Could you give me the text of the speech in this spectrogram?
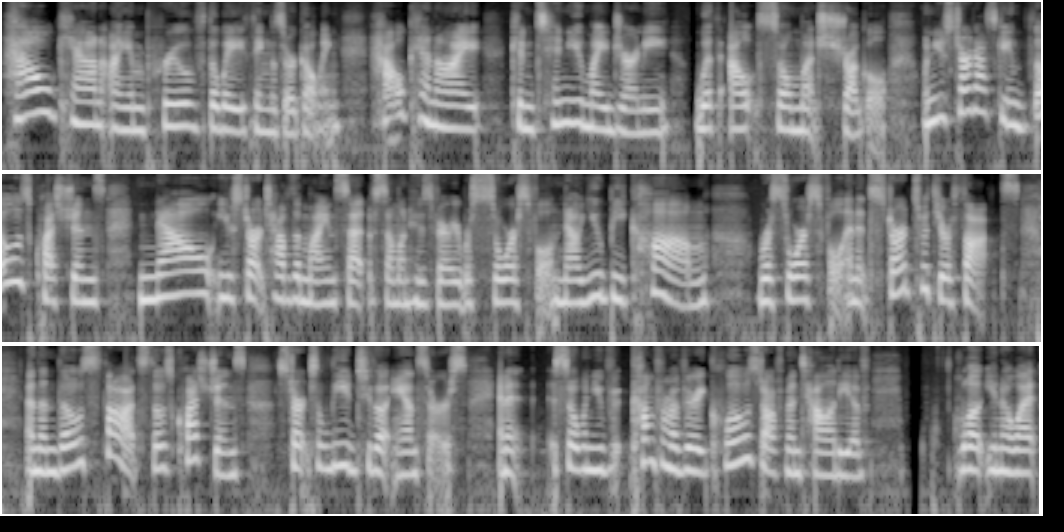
How can I improve the way things are going? How can I continue my journey without so much struggle? When you start asking those questions, now you start to have the mindset of someone who's very resourceful. Now you become resourceful and it starts with your thoughts. And then those thoughts, those questions start to lead to the answers. And it so when you've come from a very closed off mentality of well, you know what?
